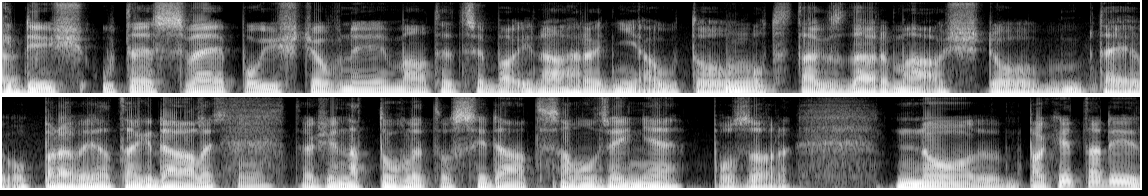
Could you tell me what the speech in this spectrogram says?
Když u té své pojišťovny máte třeba i náhradní auto hmm. od tak zdarma až do té opravy a tak dále, Přesně. takže na tohle to si dát samozřejmě pozor. No, pak je tady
